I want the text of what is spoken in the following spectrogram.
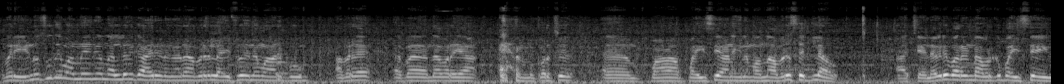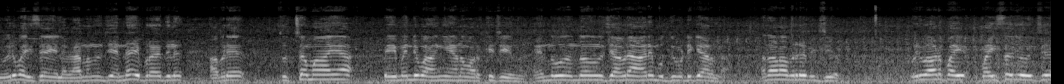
അപ്പൊ രേണുസുതി വന്നു കഴിഞ്ഞാൽ നല്ലൊരു കാര്യമാണ്. കാരണം അവരുടെ ലൈഫ് തന്നെ മാറിപ്പോവും. അവരെ എന്താ പറയാ കുറച്ച് പൈസ ആണെങ്കിലും വന്ന് അവർ സെറ്റിലാവും ചിലവർ പറയുന്നുണ്ട് അവർക്ക് പൈസയായി. ഒരു പൈസ ആയില്ല. കാരണം എന്ന് വെച്ചാൽ എന്റെ അഭിപ്രായത്തിൽ അവർ തുച്ഛമായ പേയ്മെന്റ് വാങ്ങിയാണ് വർക്ക് ചെയ്യുന്നത്. എന്തോ എന്താണെന്ന് വെച്ചാൽ അവർ ആരും ബുദ്ധിമുട്ടിക്കാറില്ല. അതാണ് അവരുടെ വിജയം. ഒരുപാട് പൈസ ചോദിച്ച്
